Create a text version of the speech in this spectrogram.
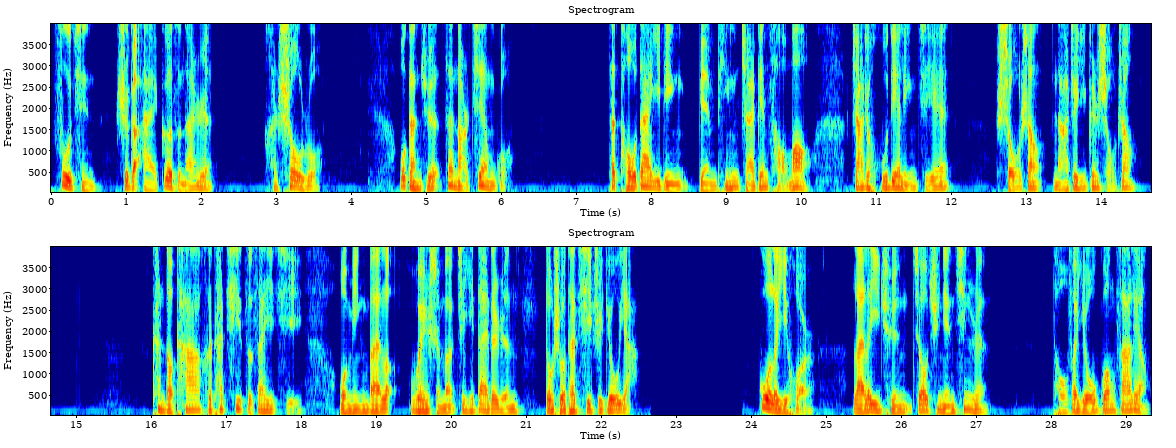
父亲是个矮个子男人。很瘦弱，我感觉在哪儿见过。他头戴一顶扁平窄边草帽，扎着蝴蝶领结，手上拿着一根手杖。看到他和他妻子在一起，我明白了为什么这一代的人都说他气质优雅。过了一会儿，来了一群郊区年轻人，头发油光发亮，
